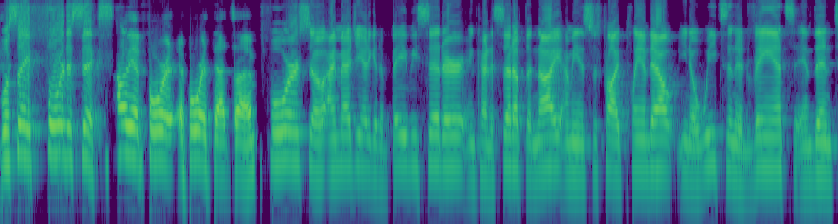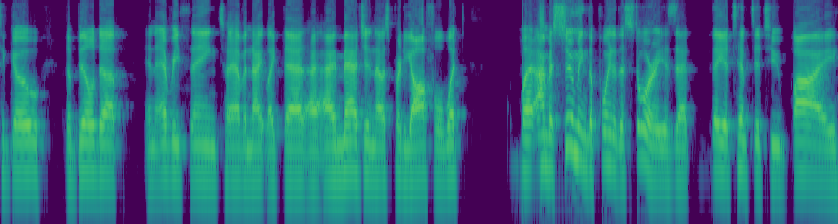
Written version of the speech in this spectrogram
We'll say four to six. I only had four at four at that time. Four. So I imagine you had to get a babysitter and kind of set up the night. I mean, it's just probably planned out, you know, weeks in advance, and then to go the build up and everything to have a night like that. I, I imagine that was pretty awful. What? But I'm assuming the point of the story is that they attempted to buy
